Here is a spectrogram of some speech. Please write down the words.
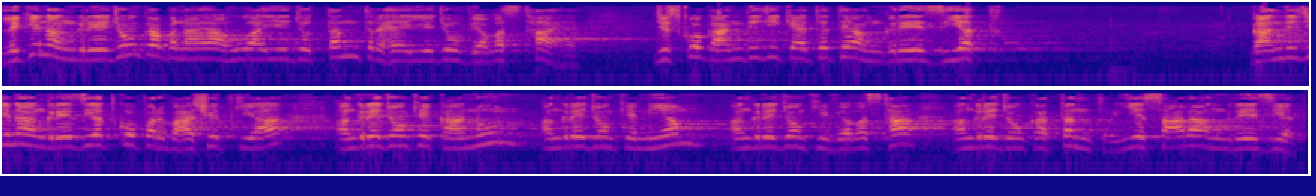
लेकिन अंग्रेज़ों का बनाया हुआ ये जो तंत्र है, ये जो व्यवस्था है, जिसको गांधी जी कहते थे अंग्रेजियत। गांधी जी ने अंग्रेजियत को परिभाषित किया, अंग्रेज़ों के कानून, अंग्रेज़ों के नियम, अंग्रेज़ों की व्यवस्था, अंग्रेज़ों का तंत्र, ये सारा अंग्रेजियत।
